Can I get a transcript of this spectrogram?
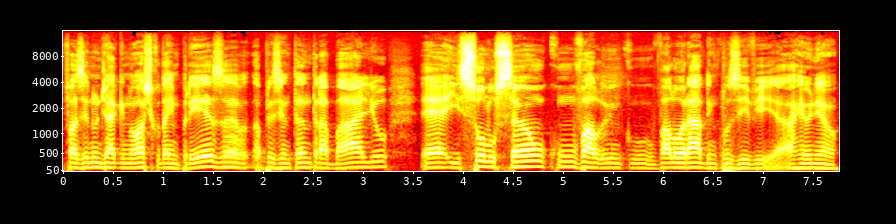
fazendo um diagnóstico da empresa, apresentando trabalho é, e solução com valo- com valorado, inclusive, a reunião.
